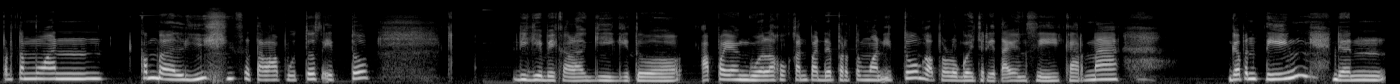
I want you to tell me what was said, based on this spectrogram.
pertemuan kembali setelah putus itu di GBK lagi gitu. Apa yang gue lakukan pada pertemuan itu nggak perlu gue ceritain sih karena gak penting dan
